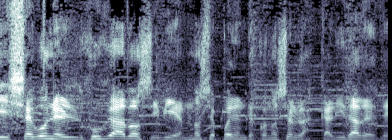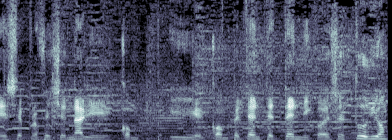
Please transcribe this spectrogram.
Y según el juzgado, si bien no se pueden desconocer las calidades de ese profesional y, el competente técnico de ese estudio,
